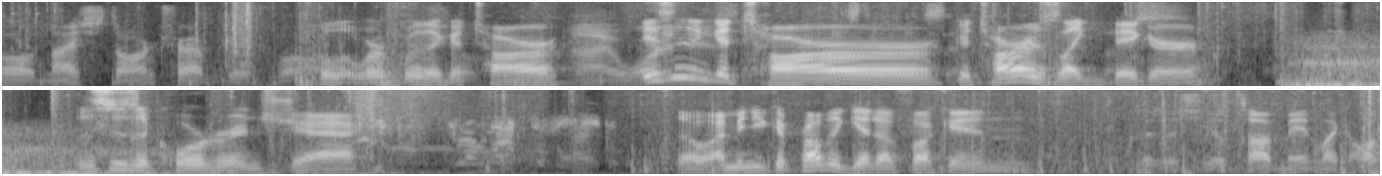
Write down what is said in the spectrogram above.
Oh, nice Storm Trap good. Will it work with a guitar? Alright, what Isn't a guitar? Guitar is like bigger. This is a quarter inch jack. So I mean, you could probably get a fucking. There's a shield top main like on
